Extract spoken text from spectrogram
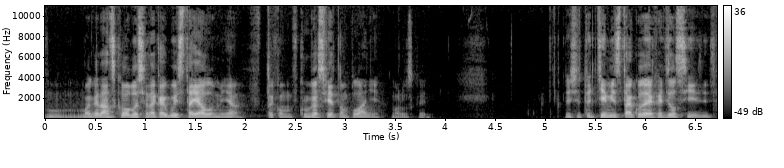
Магаданская область, она как бы и стояла у меня в таком в кругосветном плане, можно сказать. То есть это те места, куда я хотел съездить.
